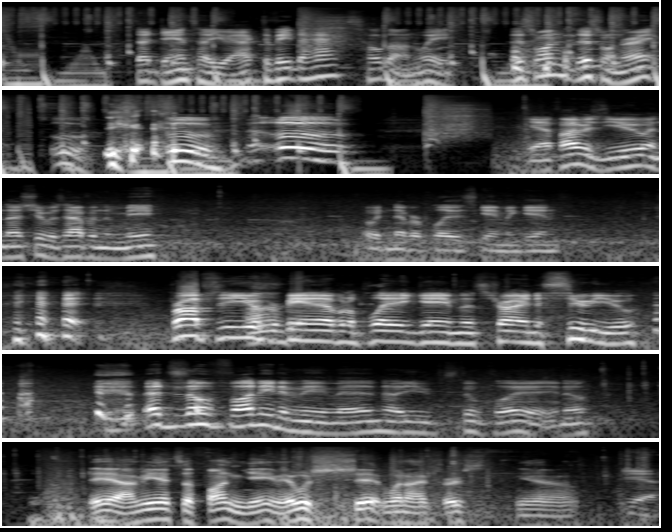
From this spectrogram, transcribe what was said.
Is that dance how you activate the hacks? Hold on, wait. This one? This one, right? Ooh. Ooh. Ooh. Yeah, if I was you and that shit was happening to me, I would never play this game again. Props to you for Uh. being able to play a game that's trying to sue you. that's so funny to me, man, how you still play it, you know? Yeah, I mean it's a fun game. It was shit when I first, you know, Yeah.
